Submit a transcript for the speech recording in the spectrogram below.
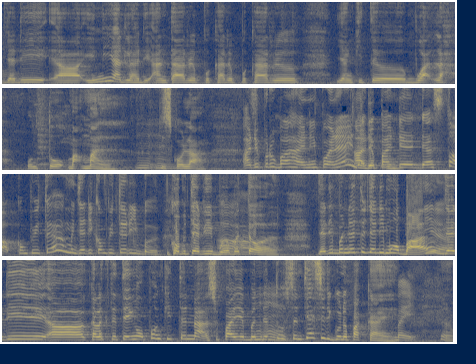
Jadi uh, ini adalah di antara perkara-perkara yang kita buatlah untuk makmal mm-hmm. di sekolah. Ada perubahan ni puan eh daripada Ada. desktop komputer menjadi komputer riba. Komputer riba uh betul. Jadi benda tu jadi mobile. Yeah. Jadi uh, kalau kita tengok pun kita nak supaya benda mm-hmm. tu sentiasa diguna pakai. Baik. Yeah.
